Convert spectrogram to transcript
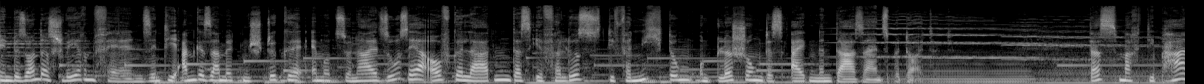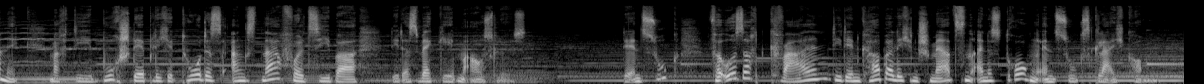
In besonders schweren Fällen sind die angesammelten Stücke emotional so sehr aufgeladen, dass ihr Verlust die Vernichtung und Löschung des eigenen Daseins bedeutet. Das macht die Panik, macht die buchstäbliche Todesangst nachvollziehbar, die das Weggeben auslöst. Der Entzug verursacht Qualen, die den körperlichen Schmerzen eines Drogenentzugs gleichkommen.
